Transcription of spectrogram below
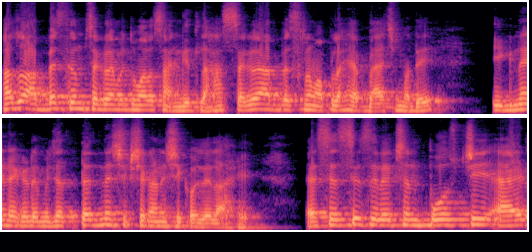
हा जो अभ्यासक्रम सगळा मी तुम्हाला सांगितला हा सगळा अभ्यासक्रम आपला ह्या बॅचमध्ये इग्नाइट अकॅडमीच्या तज्ज्ञ शिक्षकांनी शिकवलेला आहे. एस एस सी सिलेक्शन पोस्टची ऍड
